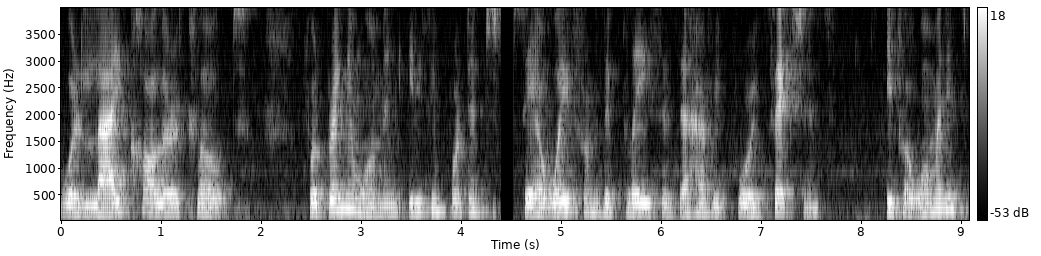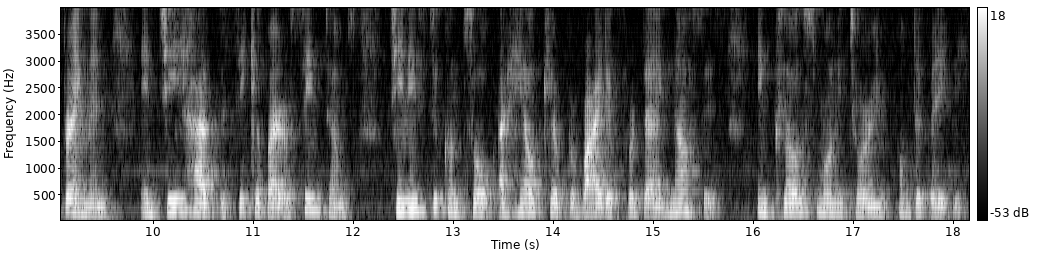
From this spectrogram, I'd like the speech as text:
Wear light colored clothes. For pregnant women, it is important to stay away from the places that have reported infections. If a woman is pregnant and she has the Zika virus symptoms, she needs to consult a healthcare provider for diagnosis and close monitoring of the baby.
